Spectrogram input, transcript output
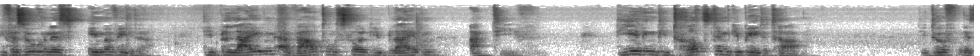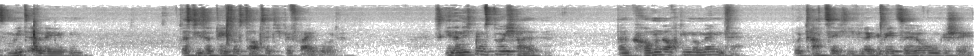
Die versuchen es immer wieder. Die bleiben erwartungsvoll, die bleiben aktiv. Diejenigen, die trotzdem gebetet haben, die durften jetzt miterleben, dass dieser Petrus tatsächlich befreit wurde. Es geht ja nicht nur ums Durchhalten. Dann kommen auch die Momente, wo tatsächlich wieder Gebetserhörungen geschehen.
